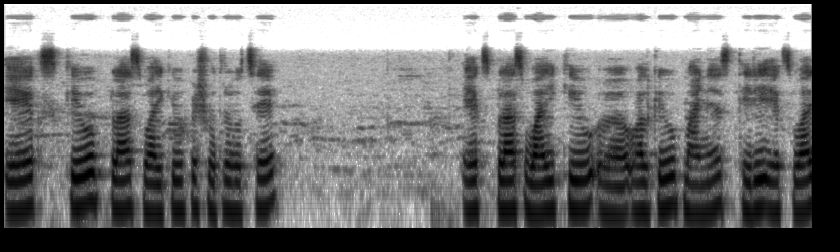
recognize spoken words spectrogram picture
এক্স কিউব প্লাস ওয়াই কিউবের সূত্র হচ্ছে এক্স প্লাস ওয়াই কিউ whole cube minus three x y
